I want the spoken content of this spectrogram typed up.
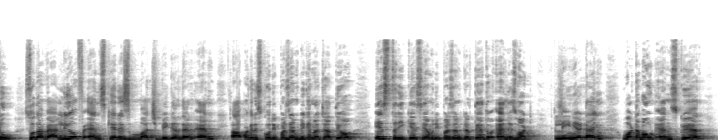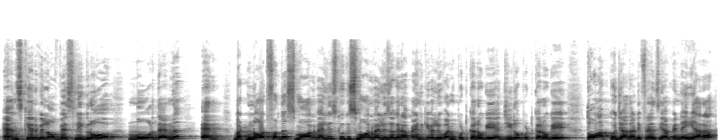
two so the value of n square is much bigger than n आप अगर इसको रिप्रेजेंट भी करना चाहते हो, इस तरीके से हम रिप्रेजेंट करते हैं तो n is what linear time. What about n square? n square will obviously grow more than n. But not for the small values क्योंकि स्मॉल वैल्यूज़ अगर आप n की वैल्यू वन पुट करोगे या ज़ीरो पुट करोगे तो आपको ज़्यादा डिफरेंस यहाँ पे नहीं आ रहा।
